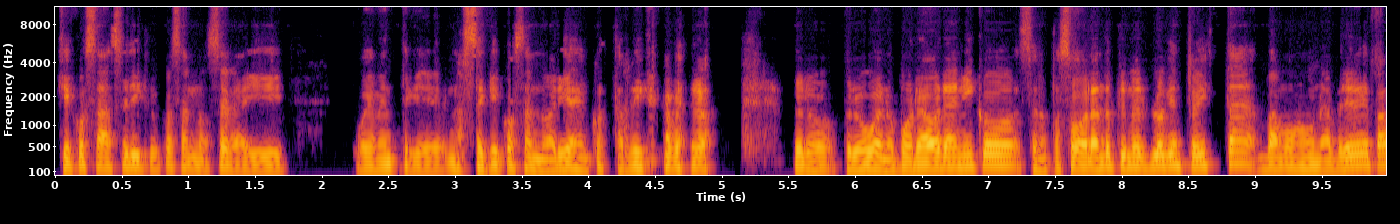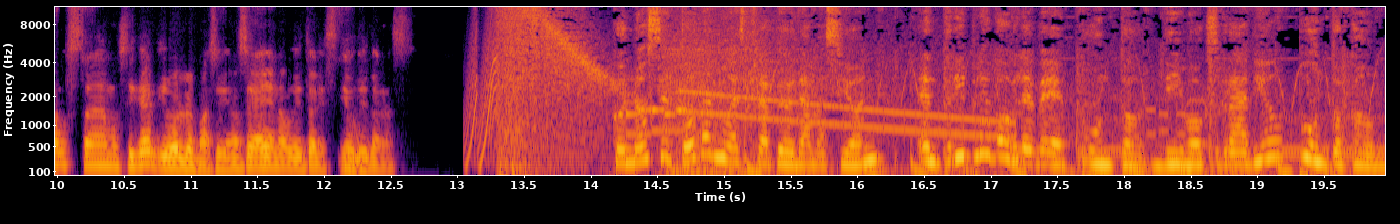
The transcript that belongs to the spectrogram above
qué cosas hacer y qué cosas no hacer. Ahí, obviamente que no sé qué cosas no harías en Costa Rica, pero pero, pero bueno, por ahora, Nico, se nos pasó volando el primer bloque de entrevista. Vamos a una breve pausa musical y volvemos. Así que no se vayan auditores y auditoras. Conoce toda nuestra programación en www.divoxradio.com.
